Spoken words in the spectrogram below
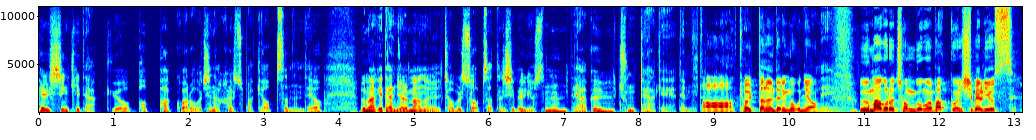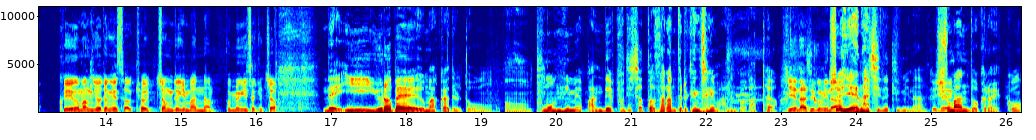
헬싱키 대학교 법학과로 진학할 수밖에 없었는데요. 음악에 대한 열망을 접을 수 없었던 시벨리우스는 대학을 중퇴하게 됩니다. 아, 결단을 내린 거군요. 네. 음악으로 전공을 바꾼 시벨리우스. 그의 음악 여정에서 결정적인 만남 분명히 있었겠죠? 네, 이 유럽의 음악가들도 어, 부모님의 반대에 부딪혔던 사람들이 굉장히 많은 것 같아요. 예나 지금이나. 슈- 예나 지 느낌이나 그 네. 슈만도 그러했고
